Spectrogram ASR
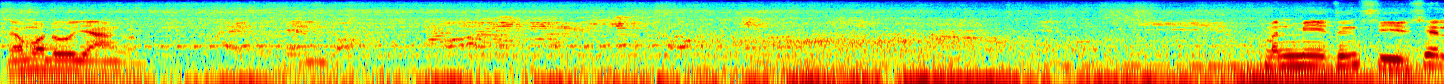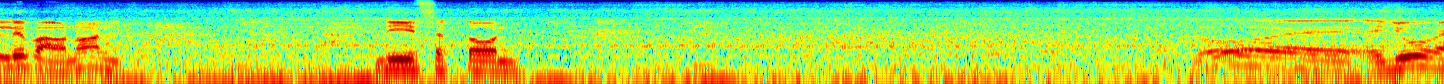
เดี๋ยวมาดูยางก่อนเห็นบ่มันมีถึงสี่เส้นหรือเปล่านอนดีสโตนโอ้ยอายุไหม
